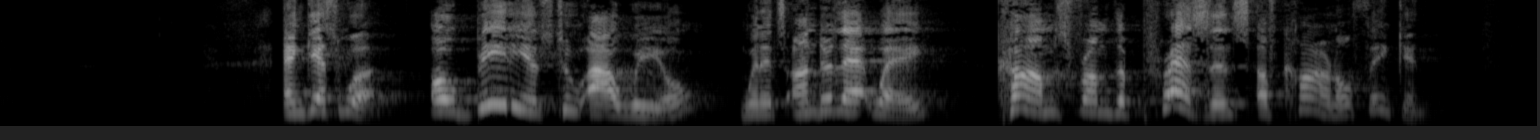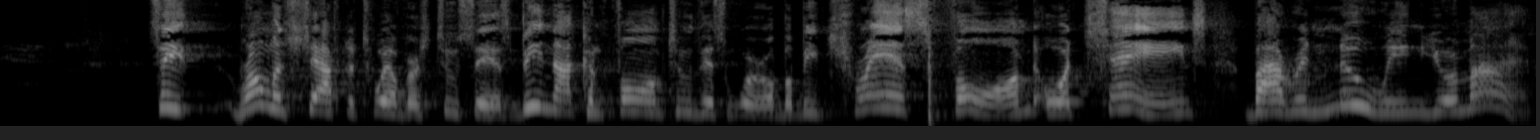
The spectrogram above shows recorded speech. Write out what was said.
And guess what? Obedience to our will, when it's under that way, comes from the presence of carnal thinking. See, Romans chapter 12, verse 2 says, Be not conformed to this world, but be transformed or changed by renewing your mind.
